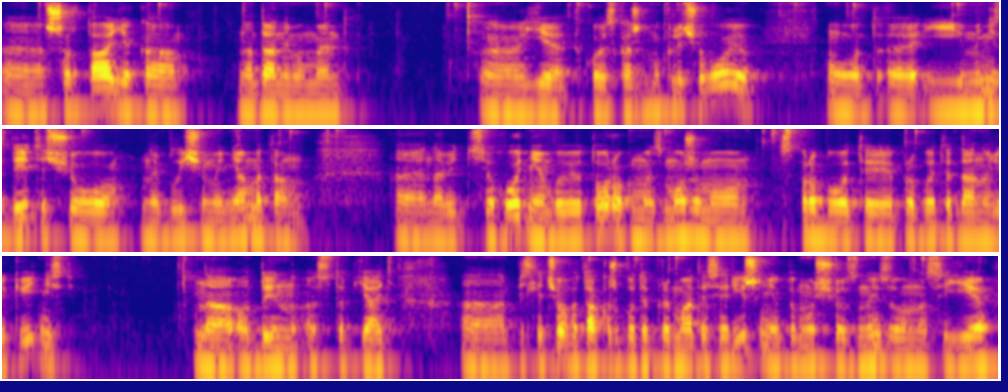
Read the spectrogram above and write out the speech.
е, шорта, яка на даний момент е, є такою, скажімо, ключовою. От, е, і мені здається, що найближчими днями там навіть сьогодні або вівторок ми зможемо спробувати пробити дану ліквідність на 1,105. Е, Після чого також буде прийматися рішення, тому що знизу у нас є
